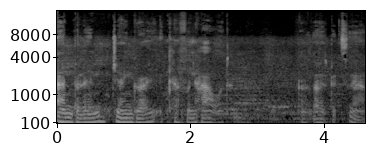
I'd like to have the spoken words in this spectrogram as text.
Anne Boleyn, Jane Grey, Catherine Howard. Uh, those bits there.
